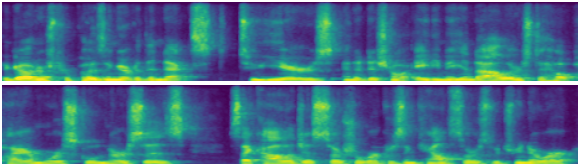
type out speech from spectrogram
The governor's proposing over the next two years an additional $80 million to help hire more school nurses, psychologists, social workers, and counselors, which we know are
